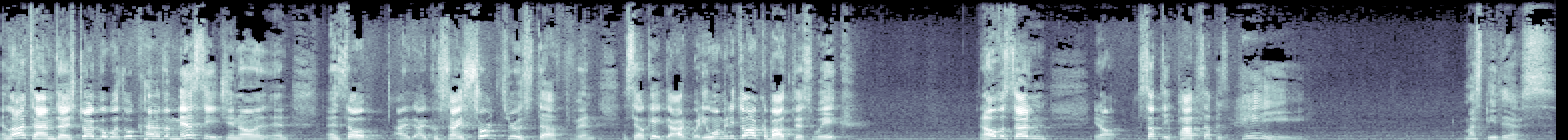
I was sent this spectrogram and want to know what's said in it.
And a lot of times I struggle with what kind of a message, you know, and, and so I, I, so I sort through stuff and, and say, okay, God, what do you want me to talk about this week? And all of a sudden, you know, something pops up as, hey, must be this.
